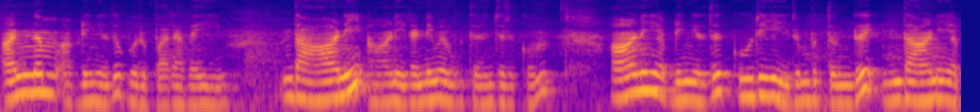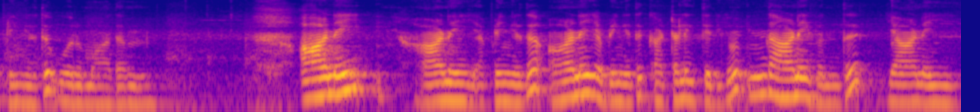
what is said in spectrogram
அன்னம் அப்படிங்கிறது ஒரு பறவை. இந்த ஆணி ஆணி ரெண்டுமே நமக்கு தெரிஞ்சிருக்கும். ஆணி அப்படிங்கிறது கூறிய இரும்பு துண்டு. இந்த ஆணி அப்படிங்கிறது ஒரு மாதம். ஆணை ஆணை அப்படிங்கிறது ஆணை அப்படிங்கிறது கட்டளை தெரியும். இந்த ஆணை வந்து யானை.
